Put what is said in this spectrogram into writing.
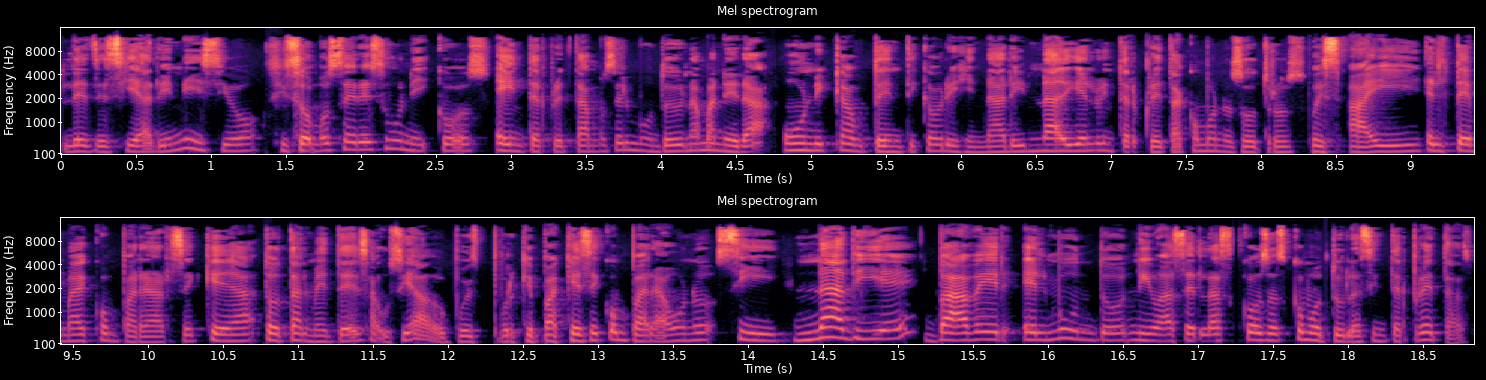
les decía al inicio, si somos seres únicos e interpretamos el mundo de una manera única, auténtica, original y nadie lo interpreta como nosotros, pues ahí el tema de compararse queda totalmente desahuciado, pues porque ¿para qué se compara uno si nadie va a ver el mundo ni va a hacer las cosas como tú las interpretas?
